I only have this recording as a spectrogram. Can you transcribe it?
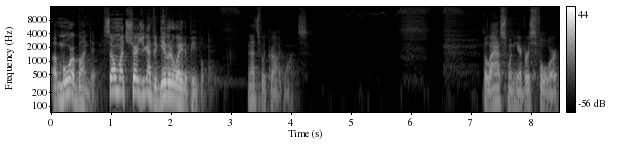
uh, more abundant. So much treasure, you're going to have to give it away to people. And that's what God wants. The last one here, verse 4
